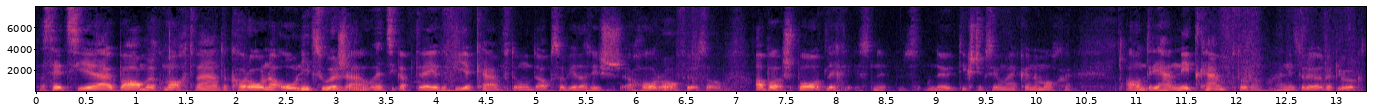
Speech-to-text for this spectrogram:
Das hat sie auch ein paar Mal gemacht während der Corona ohne Zuschauer. Hat sie, glaube drei oder vier gekämpft und absolviert. Das ist ein Horror für so. Aber sportlich ist das Nötigste, was wir machen können. Andere haben nicht gekämpft oder haben in die Röhre geschaut.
